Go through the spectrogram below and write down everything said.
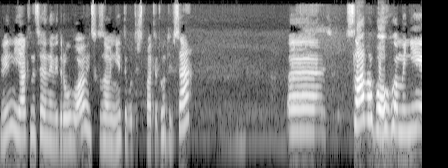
він ніяк на це не відреагував. Він сказав, ні, ти будеш спати тут і все. Е, слава Богу, мені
